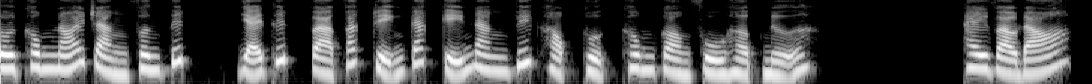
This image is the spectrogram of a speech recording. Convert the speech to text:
tôi không nói rằng phân tích, giải thích và phát triển các kỹ năng viết học thuật không còn phù hợp nữa. Thay vào đó,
